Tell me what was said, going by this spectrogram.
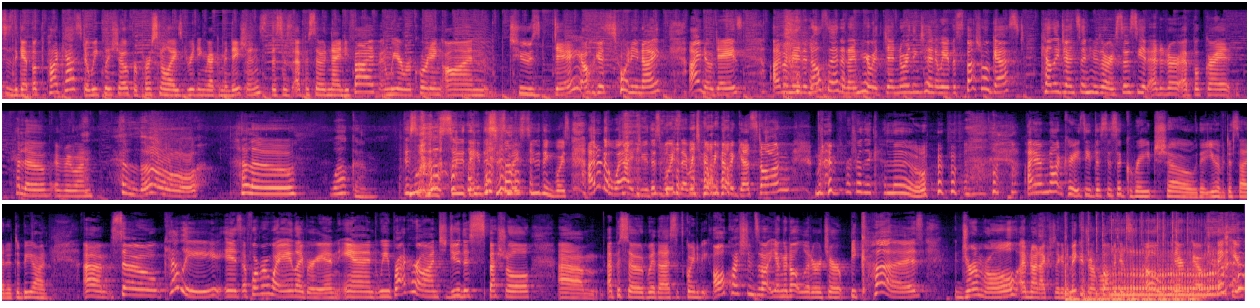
This is the Get Booked Podcast, a weekly show for personalized reading recommendations. This is episode 95, and we are recording on Tuesday, August 29th. I know days. I'm Amanda Nelson, and I'm here with Jenn Northington, and we have a special guest, Kelly Jensen, who's our associate editor at Book Riot. Hello, everyone. Hello. Hello. Welcome. This is my soothing. This is my soothing voice. I don't know why I do this voice every time we have a guest on, but I'm prefer like hello. I am not crazy. This is a great show that you have decided to be on. Um, so Kelly is a former YA librarian, and we brought her on to do this special um, episode with us. It's going to be all questions about young adult literature because drum roll. I'm not actually going to make a drum roll because oh, there we go. Thank you.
